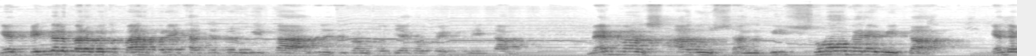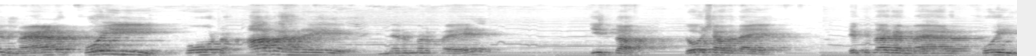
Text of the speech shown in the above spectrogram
ਕਿ ਪਿੰਗਲ ਪਰਬਤ ਪਾਰ ਪਰੇ ਖਰਚ ਤਰ ਗੀਤਾ ਅੰਦਲੇ ਤ੍ਰਿਭਵ ਸੂਝੀਏ ਗੁਰ ਭੇਟ ਪਨੀਤਾ ਮਹਿਮਾ ਸਾਧੂ ਸੰਗ ਕੀ ਸੁਣੋ ਮੇਰੇ ਮੀਤਾ? ਕਹਿੰਦੇ, ਮੈਲ ਕੋਈ ਕੋਟ ਆਗ ਹਰੇ ਨਿਰਮਲ ਭਏ। ਜੀਤਾ, ਦੋ ਸ਼ਬਦ ਆਏ ਇੱਕ ਤਾਂ ਹੈ ਮੈਲ ਕੋਈ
